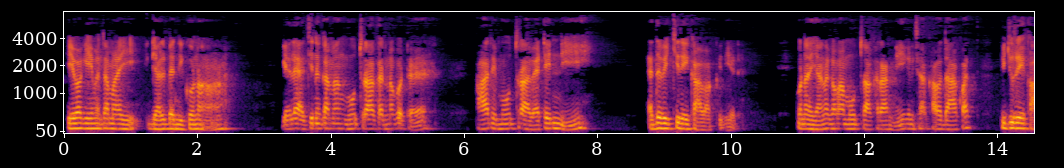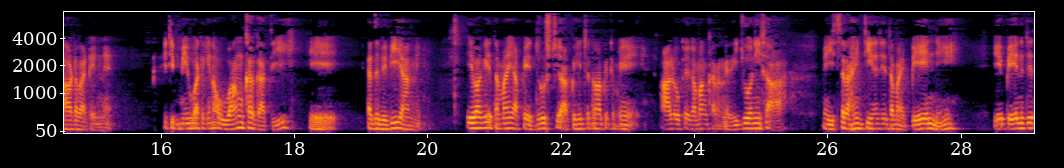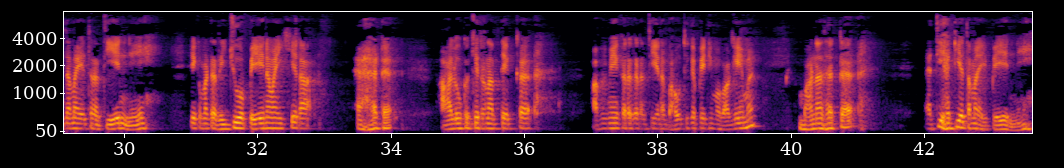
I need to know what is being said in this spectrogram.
ඒ වගේම තමයි ගල් බැඳි ගුණා ගැල ඇදින ගමන් මූත්‍රා කරනකොට ආරේ මූත්‍රා වැටෙන්නේ ඇද වෙච්ච රේඛාවක් විදියට. කොන යන ගම මූත්‍රා කරන්නේ ඒක නිසා කවදාකවත් පිජු රේඛාවට වැටෙන්නේ නැහැ. ඉතින් මේවට කියනවා වංක ගති ඒ ඇද වෙවි යන්නේ. ඒ වගේ තමයි අපේ දෘෂ්ටි අපි හිතනවා අපිට මේ ආලෝකයේ ගමන් කරන්න ඍජුව නිසා මේ ඉස්සරහින් තියෙන දේ තමයි පේන්නේ. ඒ පේන දේ තමයි එතන තියෙන්නේ. ඒක මට ඍජුව පේනවයි කියලා ඇහැට ආලෝක කිරණත් එක්ක අපි මේ කරගෙන තියෙන භෞතික පෙටීම වගේම මනසට ඇති හැටිය තමයි පේන්නේ.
